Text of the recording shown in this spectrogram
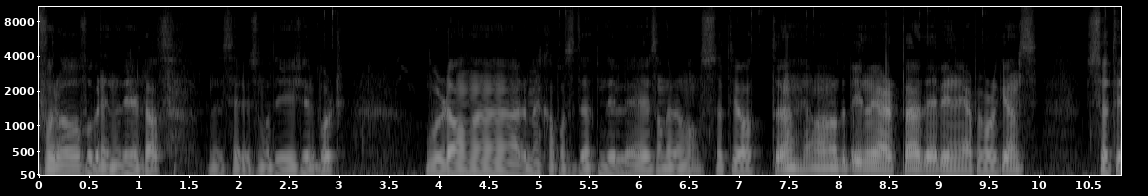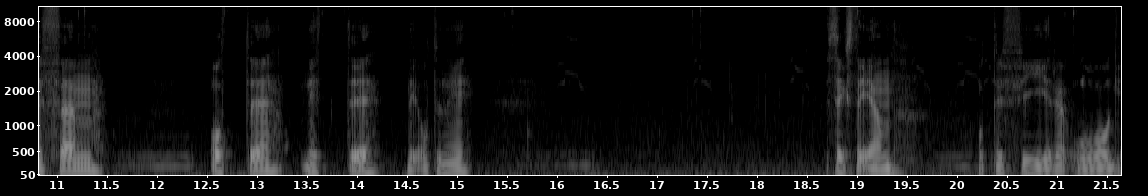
For å forbrenne det hele tatt. Det ser ut som at de kjører bort. Hvordan eh, er det med kapasiteten til Sandra nå? 78? Ja, det begynner å hjelpe. Det begynner å hjelpe, folkens. 75 80 90 89 61 84 og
